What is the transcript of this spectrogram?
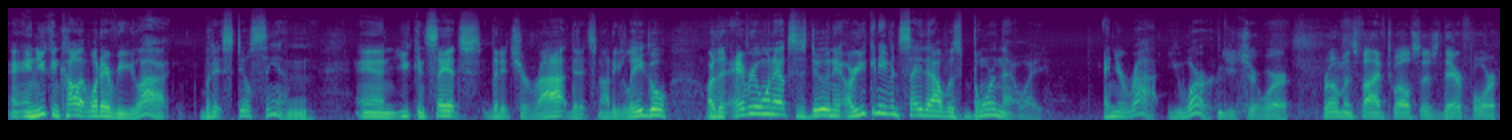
and and you can call it whatever you like, but it's still sin. And you can say it's that it's your right, that it's not illegal, or that everyone else is doing it, or you can even say that I was born that way. And you're right, you were. You sure were. Romans 5:12 says, "Therefore,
